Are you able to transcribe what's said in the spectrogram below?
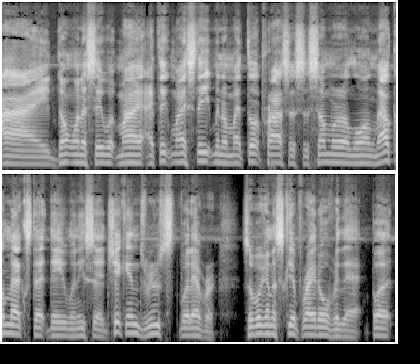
i don't want to say what my i think my statement or my thought process is somewhere along malcolm x that day when he said chickens roost whatever. So we're to skip right over that. But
